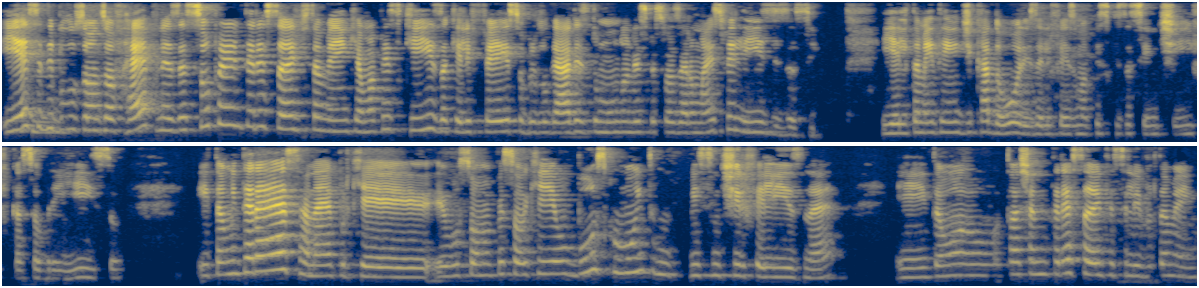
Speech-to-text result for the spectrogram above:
E esse de Blue Zones of Happiness é super interessante também, que é uma pesquisa que ele fez sobre lugares do mundo onde as pessoas eram mais felizes, assim. E ele também tem indicadores, ele fez uma pesquisa científica sobre isso. Então me interessa, né? Porque eu sou uma pessoa que eu busco muito me sentir feliz, né? Então eu tô achando interessante esse livro também.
